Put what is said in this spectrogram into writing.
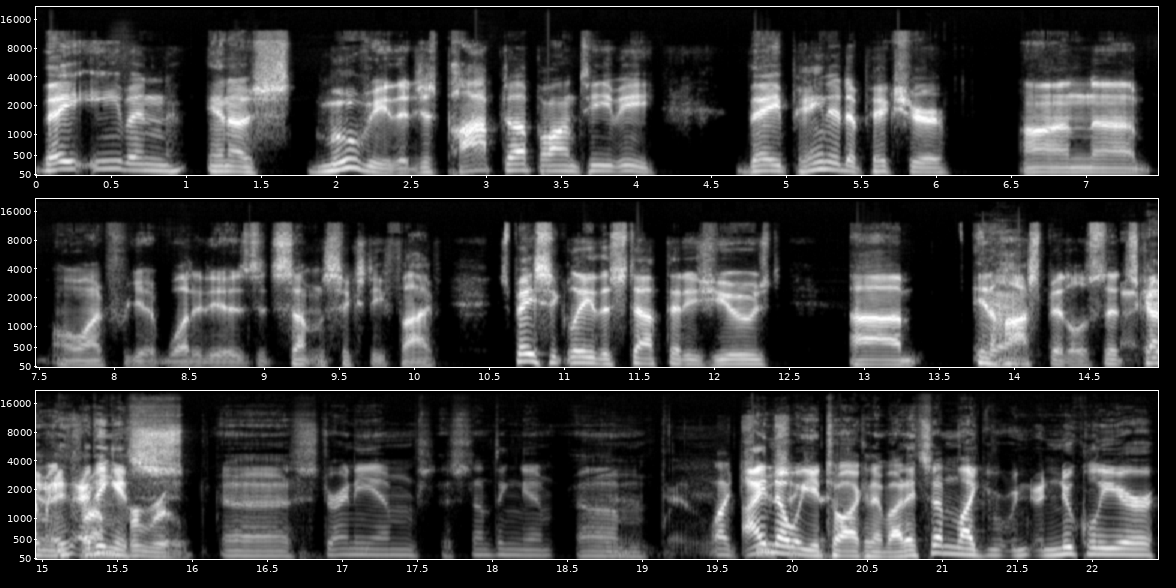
They even in a movie that just popped up on TV, they painted a picture on uh, oh I forget what it is. It's something sixty five. It's basically the stuff that is used um, in Yeah. hospitals. That's coming I, from I think Peru. it's uh, stranium, something. Um, Like I know what you're talking about. It's something like r- nuclear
